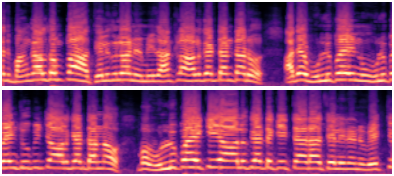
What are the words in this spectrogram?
అది బంగాళదుంప. తెలుగులోని మీ దాంట్లో ఆలుగడ్డ అంటారు. అదే ఉల్లిపాయ నువ్వు ఉల్లిపాయను చూపించి ఆలుగడ్డ అన్నావు. మరి ఉల్లిపాయకి ఆలుగడ్డకి తేడా తెలియని వ్యక్తి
